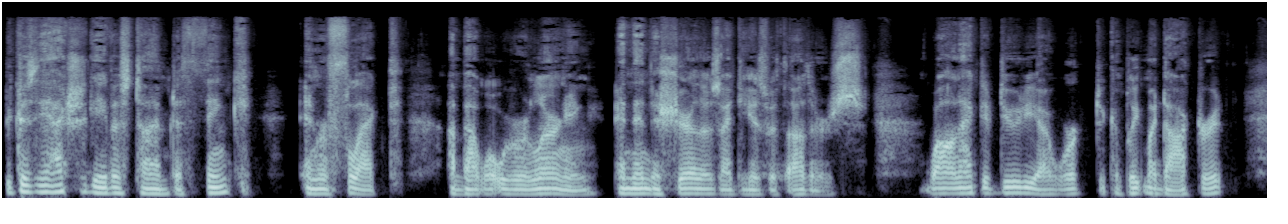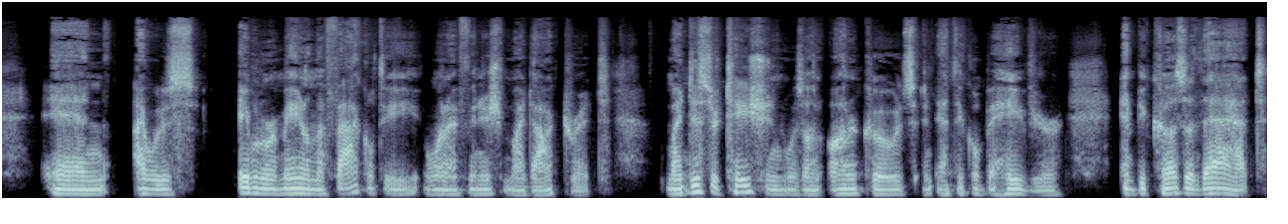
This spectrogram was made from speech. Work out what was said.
because they actually gave us time to think and reflect about what we were learning and then to share those ideas with others. While on active duty, I worked to complete my doctorate and I was able to remain on the faculty when I finished my doctorate. My dissertation was on honor codes and ethical behavior. And because of that,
